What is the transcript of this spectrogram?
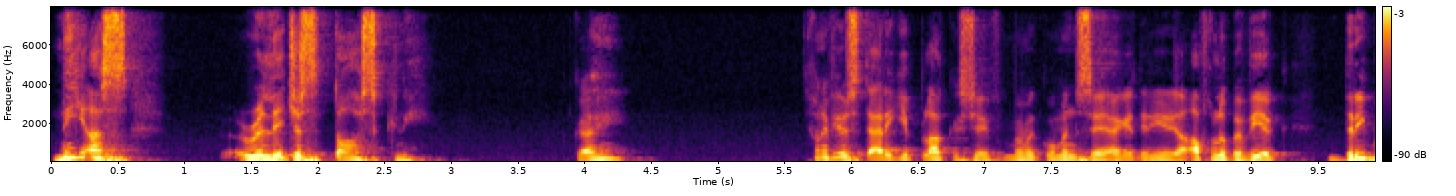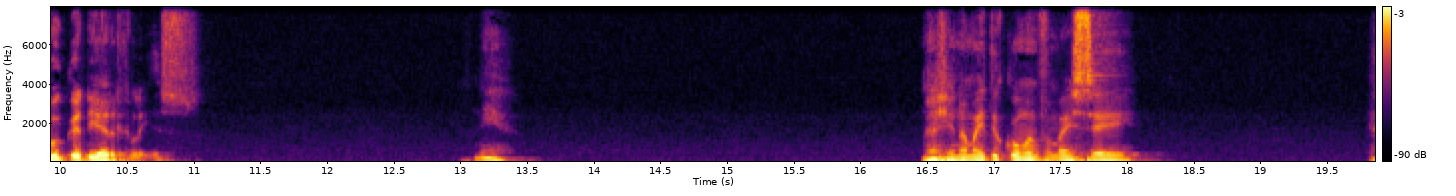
Nie as religious task nie. OK? Gaan ek vir jou 'n sterretjie plak as jy by my kom en sê ek het hierdie afgelope week 3 boeke deurgelees. Nee. As jy na my toe kom en vir my sê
